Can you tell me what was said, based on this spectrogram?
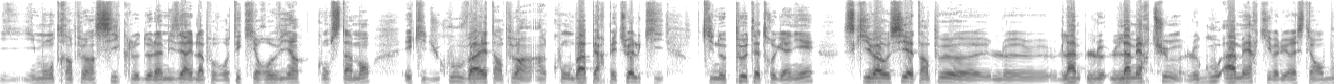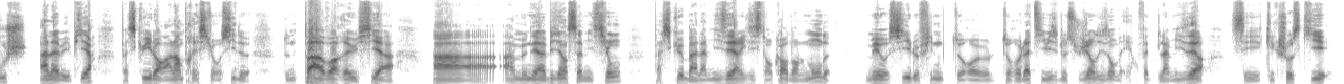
il, montre un peu un cycle de la misère et de la pauvreté qui revient constamment et qui du coup va être un peu un combat perpétuel qui qui ne peut être gagné, ce qui va aussi être un peu euh, l'amertume, le, goût amer qui va lui rester en bouche à l'abbé Pierre, parce qu'il aura l'impression aussi de, ne pas avoir réussi à, mener à bien sa mission, parce que bah, la misère existe encore dans le monde, mais aussi le film te relativise le sujet en disant, mais en fait la misère, c'est quelque chose qui est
